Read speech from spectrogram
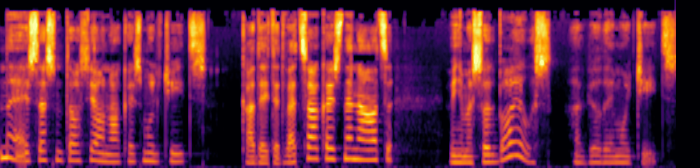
Nē, es esmu tavs jaunākais muļķītis. Kādēļ tad vecākais nenāca? Viņam esot bailes, atbildēja muļķītis.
